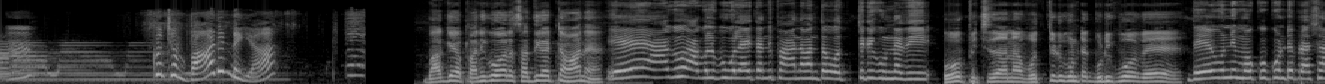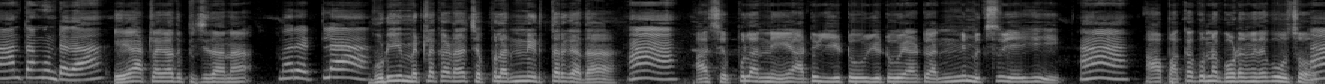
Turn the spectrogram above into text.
ఉమ్? కొంచెం వాడండి అయ్యా. భాగ్య పనికోవాలి సర్ది కట్టినావానే ఏ ఆగు అగులు పుగులు అయితుంది పానం అంతా ఒత్తిడిగా ఉన్నది ఓ పిచ్చిదానా ఒత్తిడిగుంటే గుడికి పోవే. దేవుణ్ణి మొక్కుకుంటే ప్రశాంతంగా ఉంటదా ఏ అట్లా కాదు పిచ్చిదానా. మరి ఎట్లా గుడి మెట్ల కాడ చెప్పులన్నీ ఇడతారు కదా. ఆ. ఆ చెప్పులన్నీ అటు ఇటు ఇటు అటు అన్ని మిక్స్ చేయి. ఆ. ఆ పక్కకున్న గోడ మీద కూర్చో. ఆ.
